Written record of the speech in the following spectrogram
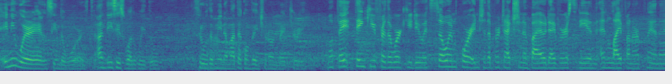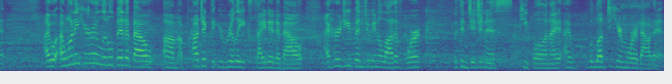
anywhere else in the world, and this is what we do through the Minamata Convention on Mercury. Well, th- thank you for the work you do. It's so important to the protection of biodiversity and, and life on our planet. I, w- I want to hear a little bit about um, a project that you're really excited about. I heard you've been doing a lot of work with indigenous people, and I, I would love to hear more about it.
